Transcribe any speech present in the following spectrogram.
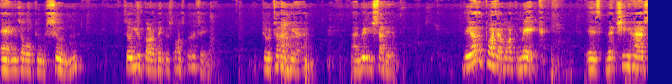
ends all too soon. So you've got a big responsibility to return here and really study it. The other point I want to make is that she has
